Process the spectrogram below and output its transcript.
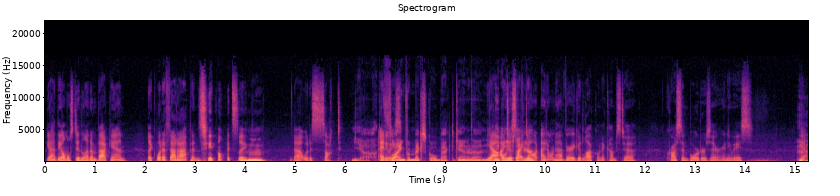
yeah, they almost didn't let him back in. Like, what if that happens? You know, it's like Mhm. That would have sucked. yeah, Anyways. flying from Mexico back to Canada and Yeah, I just I here. don't I don't have very good luck when it comes to crossing borders there. Anyways, yeah.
